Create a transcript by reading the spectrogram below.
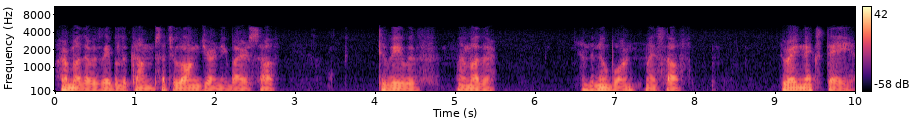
her mother was able to come such a long journey by herself to be with my mother, and the newborn, myself, the very next day,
